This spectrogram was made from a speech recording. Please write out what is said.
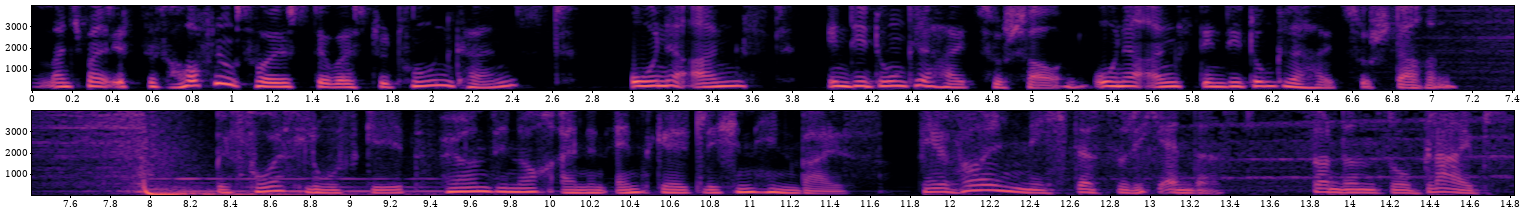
Manchmal ist das Hoffnungsvollste, was du tun kannst, ohne Angst in die Dunkelheit zu schauen, ohne Angst in die Dunkelheit zu starren. Bevor es losgeht, hören Sie noch einen entgeltlichen Hinweis. Wir wollen nicht, dass du dich änderst, sondern so bleibst,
